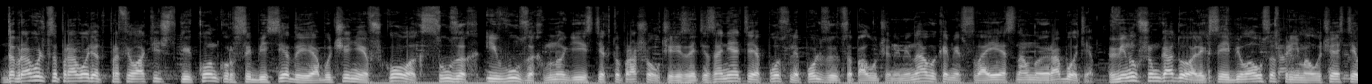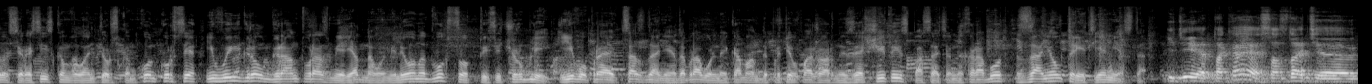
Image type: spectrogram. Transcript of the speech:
Добровольцы проводят профилактические конкурсы, беседы и обучение в школах, СУЗах и вузах. Многие из тех, кто прошел через эти занятия, после пользуются полученными навыками в своей основной работе. В минувшем году Алексей Белоусов принимал участие во всероссийском волонтерском конкурсе и выиграл грант в размере 1 миллиона 200 тысяч рублей. Его проект создания добровольной команды противопожарной защиты и спасательных работ занял третье место. Идея такая – создать э,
